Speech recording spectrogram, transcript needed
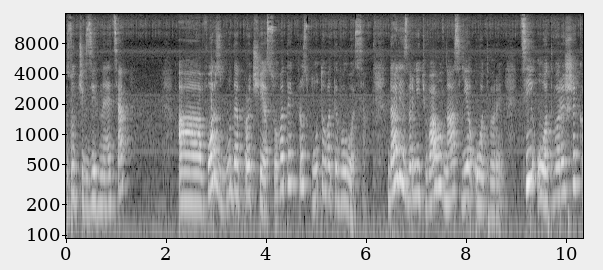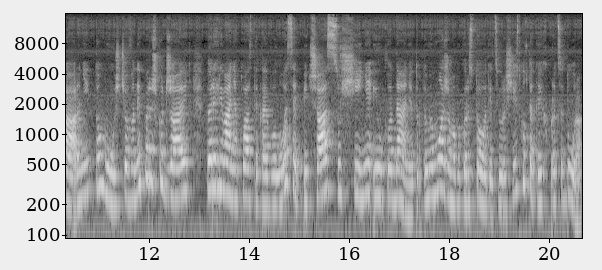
зубчик зігнеться. А ворс буде прочесувати, розплутувати волосся. Далі зверніть увагу, в нас є отвори. Ці отвори шикарні, тому що вони перешкоджають перегрівання пластика і волосся під час сушіння і укладання. Тобто ми можемо використовувати цю розчістку в таких процедурах.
